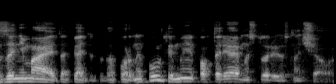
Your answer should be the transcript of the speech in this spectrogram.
занимает опять этот опорный пункт, и мы повторяем историю сначала.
